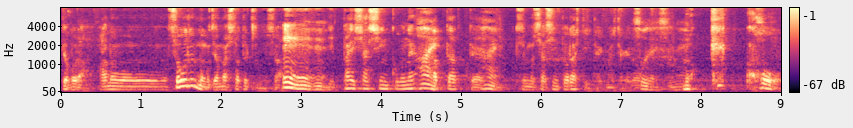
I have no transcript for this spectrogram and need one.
てほらあのーショールームお邪魔した時にさ、ええええ。いっぱい写真こうね、はい。貼ってあって、はい。私も写真撮らせていただきましたけどそうですね。もう結構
